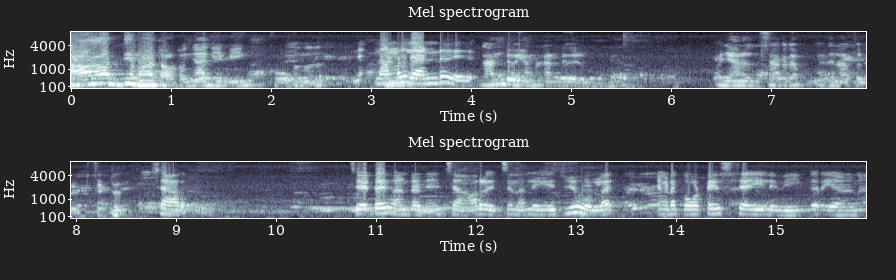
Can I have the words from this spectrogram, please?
ആദ്യമായിട്ടോ ഞാൻ ഈ മീൻ കൂട്ടുന്നത്. നമ്മൾ രണ്ടുപേരും. രണ്ടുപേരും ഞങ്ങൾ രണ്ടുപേരും അപ്പൊ ഞാനൊരു ശകലം ഇതിനകത്തോട്ട് ഇട്ടിട്ട് ചാറ്. ചേട്ടായി കണ്ടാണ് ഞാൻ ചാറ് വെച്ച് നല്ല എരിവുള്ള ഞങ്ങളുടെ കോട്ടയം സ്റ്റൈൽ മീൻകറിയാണ്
